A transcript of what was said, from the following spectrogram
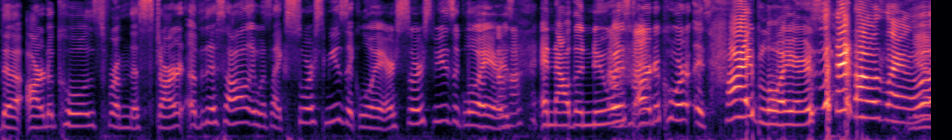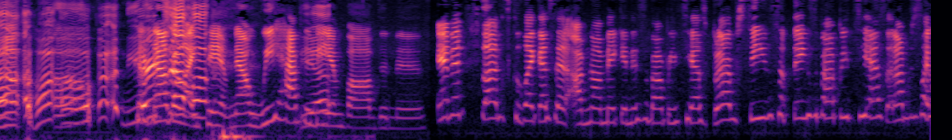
the articles from the start of this all, it was like source music lawyers, source music lawyers, Uh-huh. and now the newest Uh-huh. article is Hybe lawyers. and I was like, Yep. oh, uh-oh. Because You're now they're like, damn, now we have to Yep. be involved in this. And it sucks because, like I said, I'm not making this about BTS, but I've seen some things about BTS, and I'm just like,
